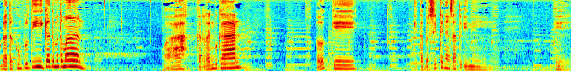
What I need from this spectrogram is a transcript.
Udah terkumpul tiga teman-teman. Wah, keren bukan? Oke. Kita bersihkan yang satu ini. Hei,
